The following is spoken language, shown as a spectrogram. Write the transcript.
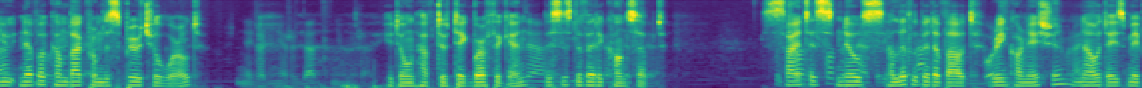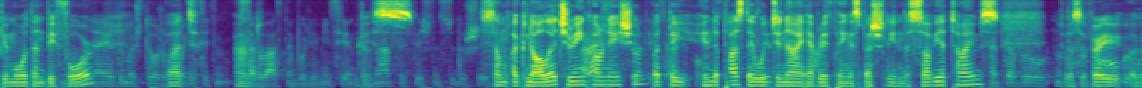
you never come back from the spiritual world. You don't have to take birth again. This is the Vedic concept. Scientists know a little bit about reincarnation, nowadays maybe more than before, but some acknowledge reincarnation, but they, in the past they would deny everything, especially in the Soviet times. It was a very uh,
